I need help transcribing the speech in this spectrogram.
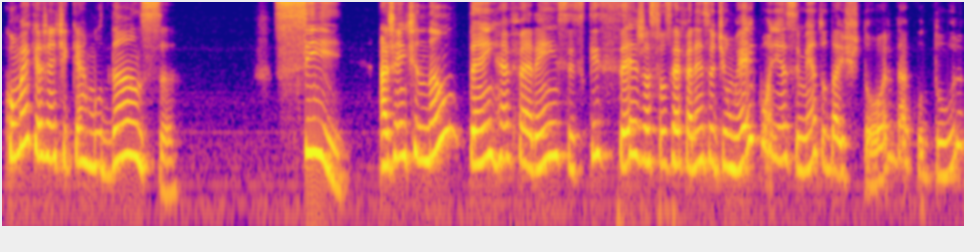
como é que a gente quer mudança se a gente não tem referências que sejam essas referências de um reconhecimento da história, da cultura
